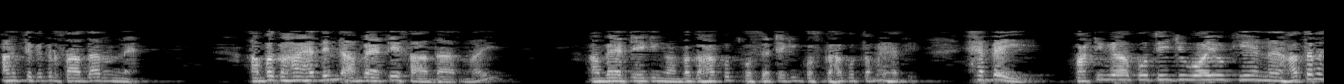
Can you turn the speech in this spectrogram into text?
අනිත් එකකට සාධාරණ නැහැ. අඹ ගහ හැදෙන්න අඹ ඇටේ සාධාරණයි. අඹ ඇටයකින් අඹ ගහකුත් කොස් ඇටයකින් කොස් ගහකුත් තමයි හැදෙන්නේ. හැබැයි පටිඝාපෝ තේජෝ වායෝ කියන හතර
